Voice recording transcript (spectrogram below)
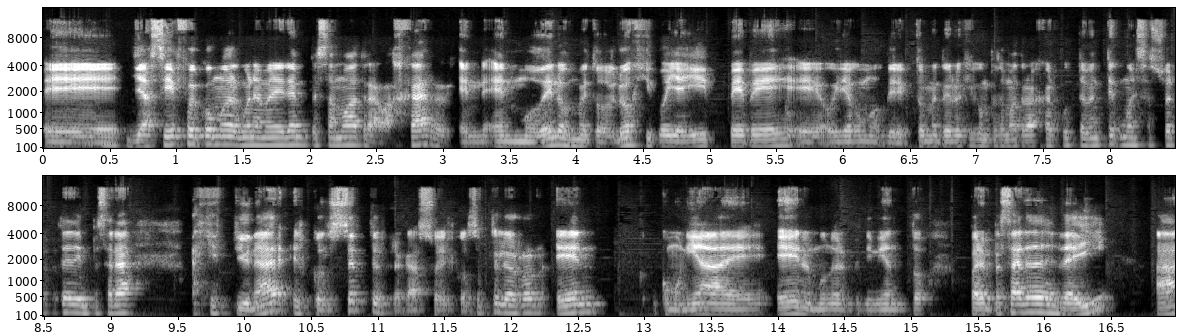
Eh, y así fue como de alguna manera empezamos a trabajar en, en modelos metodológicos y ahí Pepe, eh, hoy día como director metodológico, empezamos a trabajar justamente como esa suerte de empezar a, a gestionar el concepto del fracaso, el concepto del error en comunidades, en el mundo del emprendimiento, para empezar desde ahí a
